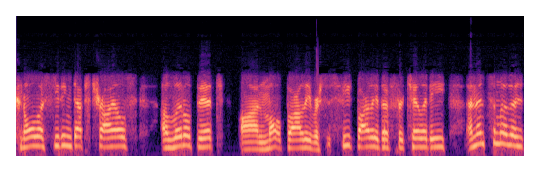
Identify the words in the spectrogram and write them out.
canola seeding depth trials, a little bit on malt barley versus feed barley, the fertility, and then some of the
